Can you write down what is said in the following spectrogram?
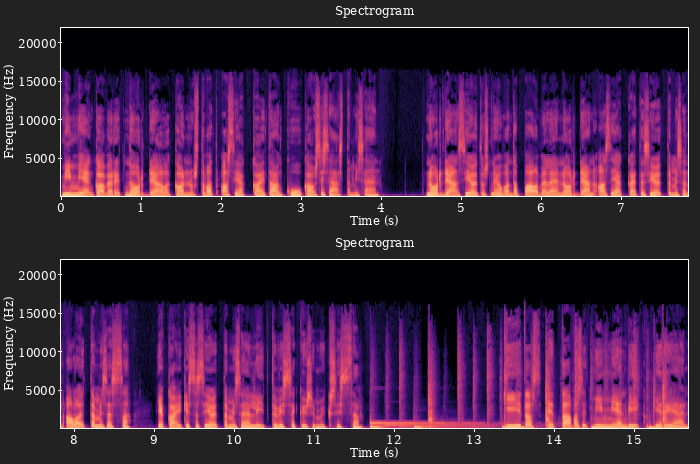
Mimmien kaverit Nordealla kannustavat asiakkaitaan kuukausisäästämiseen. Nordean sijoitusneuvonta palvelee Nordean asiakkaita sijoittamisen aloittamisessa – ja kaikissa sijoittamiseen liittyvissä kysymyksissä. Kiitos, että avasit Mimmien viikkokirjeen.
